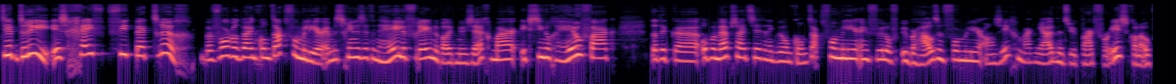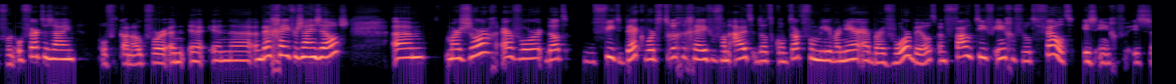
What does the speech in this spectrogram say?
Tip 3 is geef feedback terug. Bijvoorbeeld bij een contactformulier. En misschien is dit een hele vreemde wat ik nu zeg, maar ik zie nog heel vaak dat ik uh, op een website zit en ik wil een contactformulier invullen of überhaupt een formulier aan zich. Maakt niet uit natuurlijk waar het voor is. Kan ook voor een offerte zijn of het kan ook voor een, uh, een, uh, een weggever zijn zelfs. Um, maar zorg ervoor dat feedback wordt teruggegeven vanuit dat contactformulier wanneer er bijvoorbeeld een foutief ingevuld veld is, is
